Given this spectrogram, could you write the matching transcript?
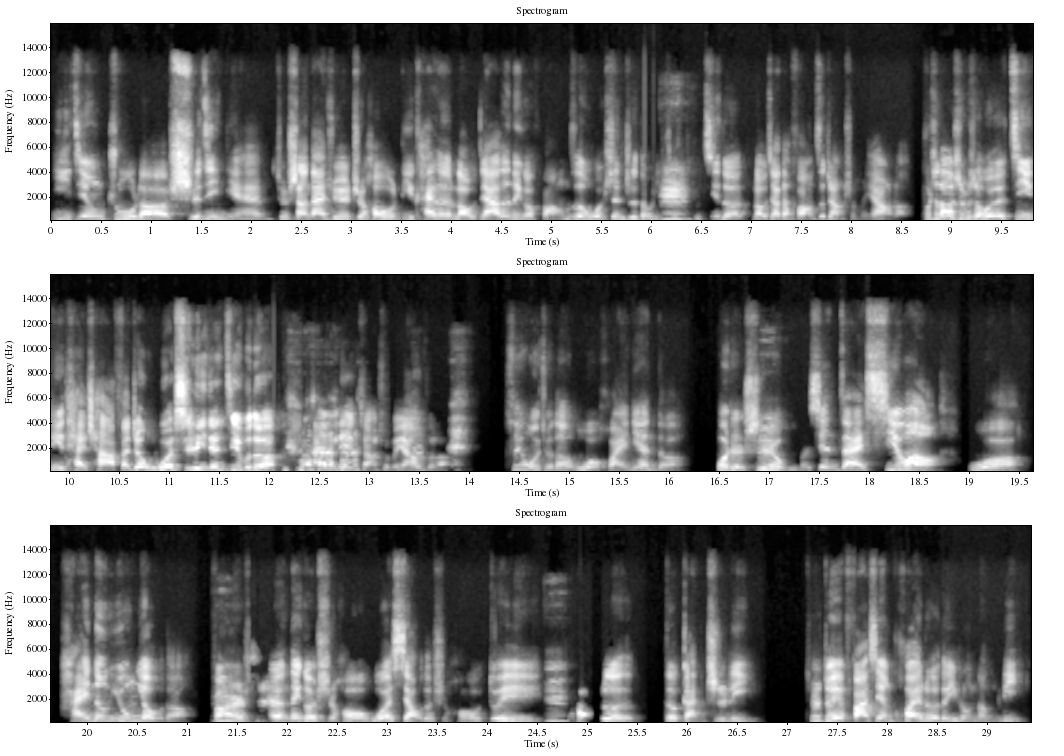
已经住了十几年，就上大学之后离开了老家的那个房子，我甚至都已经不记得老家的房子长什么样了。不知道是不是我的记忆力太差，反正我是已经记不得它那里长什么样子了。所以我觉得我怀念的，或者是我现在希望我还能拥有的，反而是那个时候我小的时候对快乐的感知力，就是对发现快乐的一种能力。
